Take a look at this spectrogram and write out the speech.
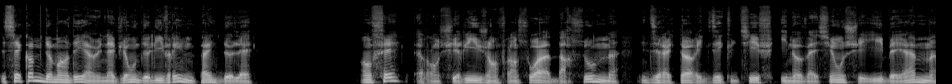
C'est comme demander à un avion de livrer une pinte de lait. En fait, renchérit Jean-François Barsoum, directeur exécutif innovation chez IBM,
